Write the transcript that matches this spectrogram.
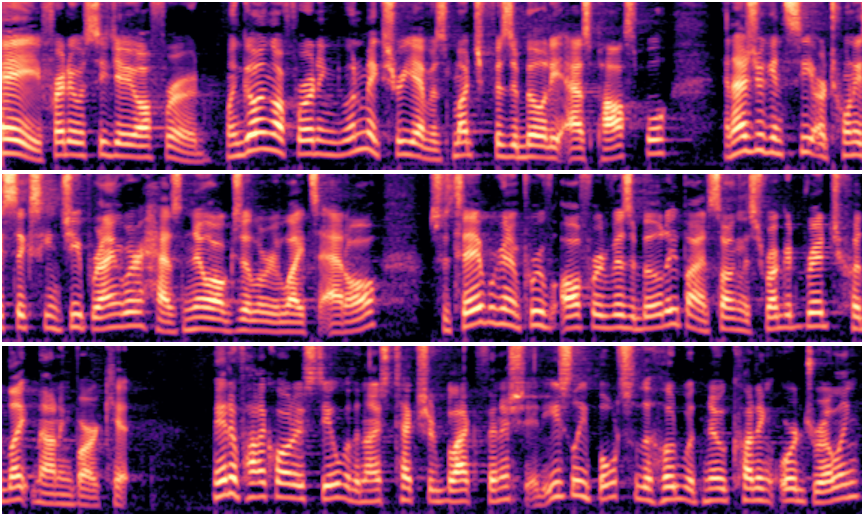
Hey, Freddy with CJ Off-Road. When going off-roading, you want to make sure you have as much visibility as possible. And as you can see, our 2016 Jeep Wrangler has no auxiliary lights at all. So today we're going to improve off-road visibility by installing this Rugged Ridge Hood Light Mounting Bar Kit. Made of high-quality steel with a nice textured black finish, it easily bolts to the hood with no cutting or drilling,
